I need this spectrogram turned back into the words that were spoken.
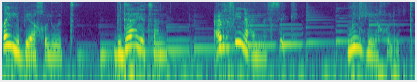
طيب يا خلود بداية عرفينا عن نفسك. من هي خلود؟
